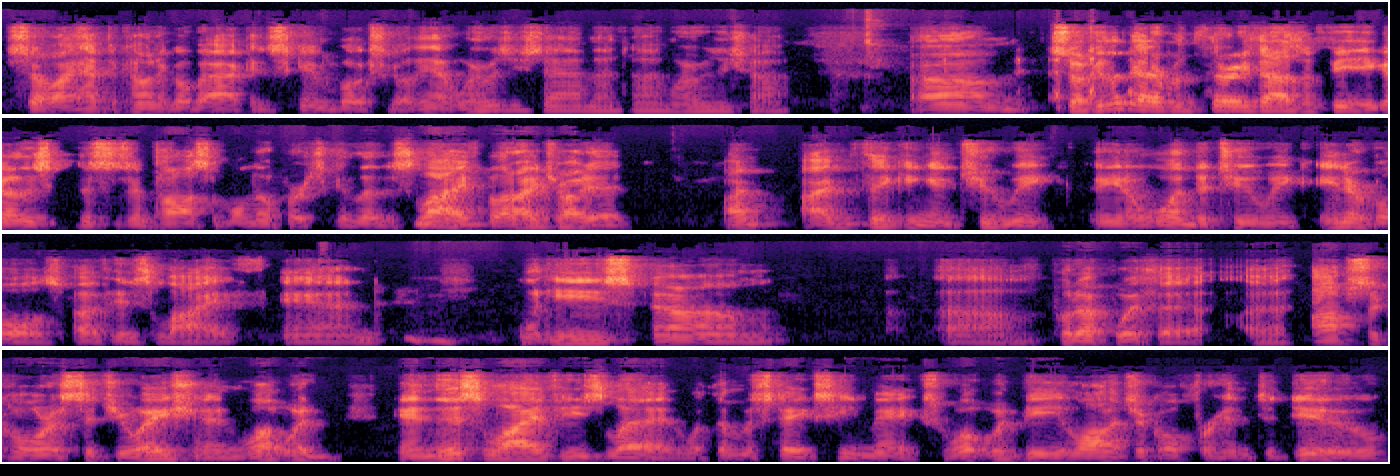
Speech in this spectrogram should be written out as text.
So I have to kind of go back and skim books. And go, yeah, where was he stabbed that time? Where was he shot? Um, so if you look at it from thirty thousand feet, you go, this this is impossible. No person can live this life. But I try to I'm I'm thinking in two week, you know, one to two week intervals of his life, and mm-hmm. when he's um, um, put up with a, a, obstacle or a situation, what would in this life he's led, with the mistakes he makes, what would be logical for him to do,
